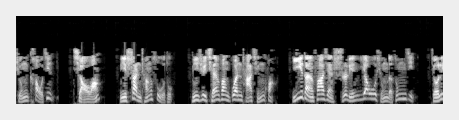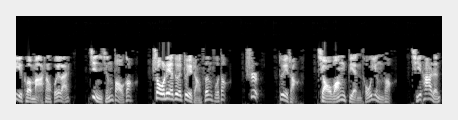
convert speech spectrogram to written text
熊靠近。小王，你擅长速度，你去前方观察情况，一旦发现石林妖熊的踪迹，就立刻马上回来。进行报告，狩猎队队长吩咐道：“是队长。”小王点头应道：“其他人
